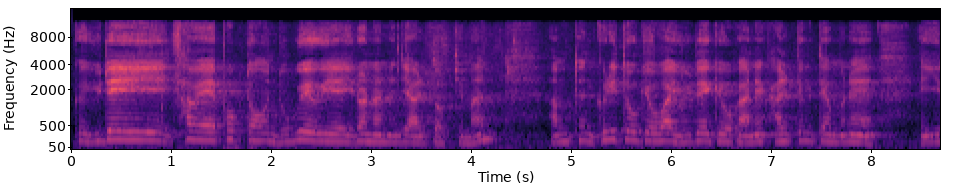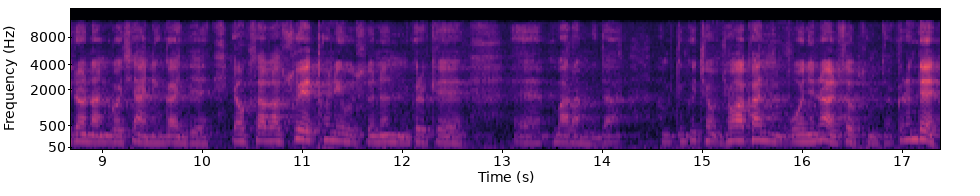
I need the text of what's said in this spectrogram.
그 유대의 사회 폭동은 누구에 의해 일어났는지 알 수 없지만 아무튼 그리스도교와 유대교 간의 갈등 때문에 일어난 것이 아닌가 이제 역사가 수에토니우스는 그렇게 말합니다. 아무튼 그 정, 확한 원인은 알 수 없습니다. 그런데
